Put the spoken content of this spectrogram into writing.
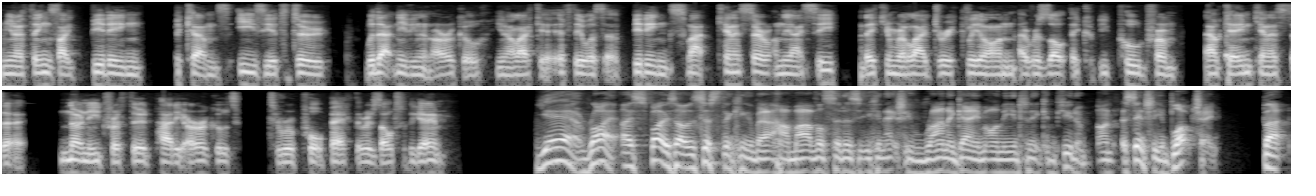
You know, things like bidding becomes easier to do without needing an oracle. You know, like if there was a bidding smart canister on the IC, they can rely directly on a result that could be pulled from our game canister. No need for a third party oracle to to report back the result of the game. Yeah, right. I suppose I was just thinking about how marvelous it is that you can actually run a game on the internet computer on essentially a blockchain. But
